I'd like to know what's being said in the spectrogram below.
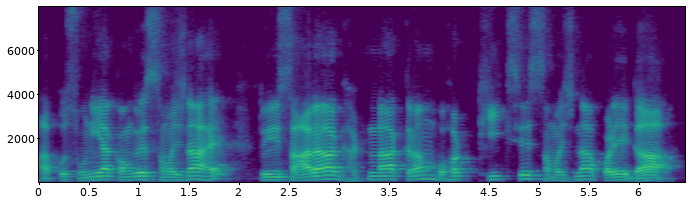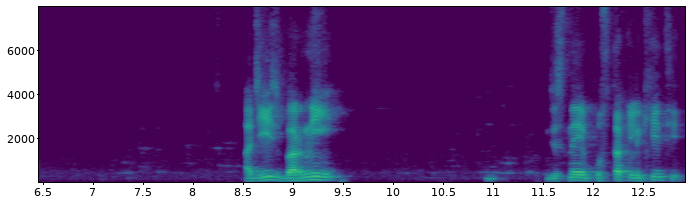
आपको सोनिया कांग्रेस समझना है तो ये सारा घटनाक्रम बहुत ठीक से समझना पड़ेगा। अज़ीज़ बर्नी, जिसने पुस्तक लिखी थी,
